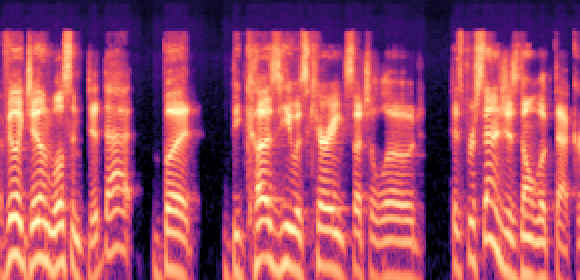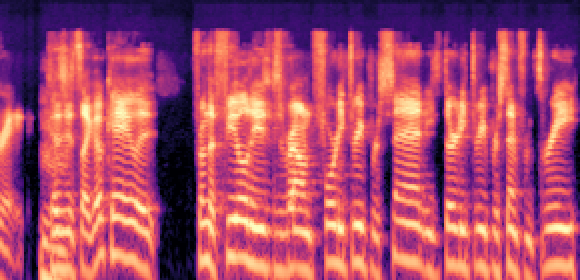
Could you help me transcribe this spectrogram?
I feel like Jalen Wilson did that, but because he was carrying such a load, his percentages don't look that great because mm-hmm. it's like, okay, from the field, he's around 43%. He's 33% from three.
